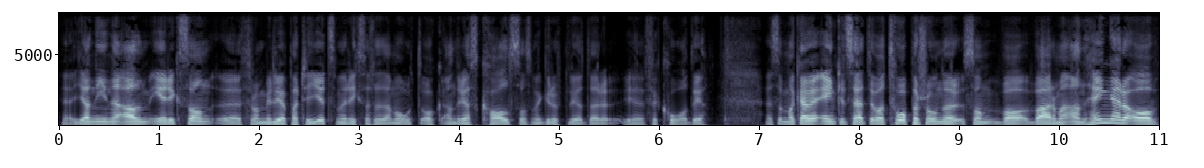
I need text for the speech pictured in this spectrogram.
Eh, Janina Alm Eriksson eh, från Miljöpartiet som är riksdagsledamot och Andreas Karlsson som är gruppledare eh, för KD. Så man kan enkelt säga att det var två personer som var varma anhängare av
